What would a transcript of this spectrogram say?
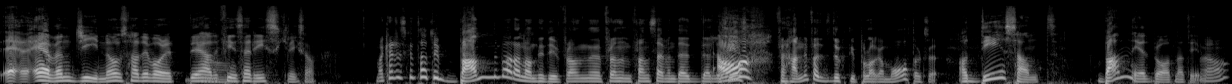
Ä- Även Genos hade varit, det hade, Ja. finns en risk liksom. Man kanske ska ta typ band bara någonting typ från, från, från Seven Dead Deadly Ja. För han är faktiskt duktig på att laga mat också. ja det är sant. Ban är ett bra alternativ. Ja,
